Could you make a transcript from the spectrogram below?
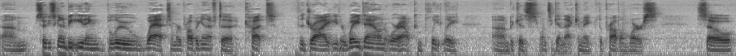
Um, so he's going to be eating blue wet, and we're probably going to have to cut the dry either way down or out completely um, because once again that can make the problem worse. So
